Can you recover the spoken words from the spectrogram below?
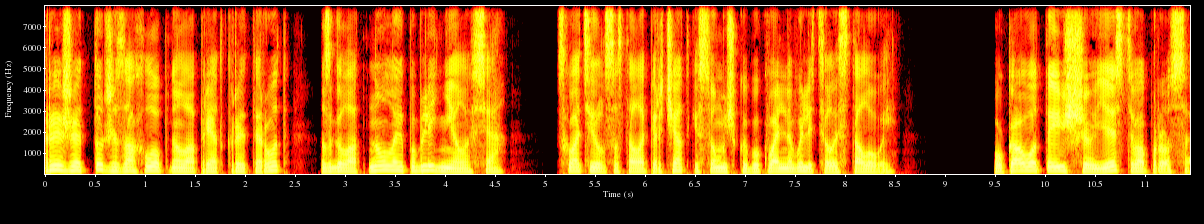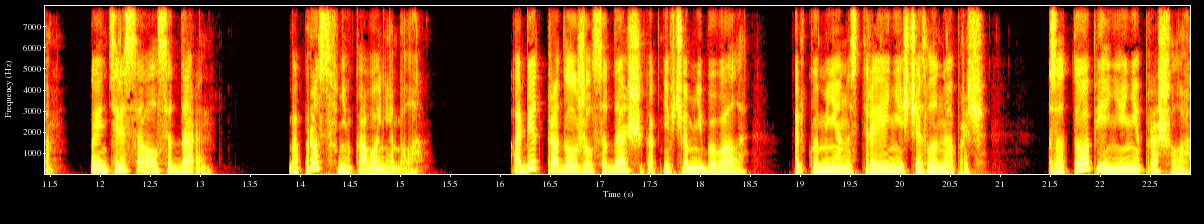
Рыжая тут же захлопнула приоткрытый рот, сглотнула и побледнела вся. Схватила со стола перчатки, сумочку и буквально вылетела из столовой. «У кого-то еще есть вопросы?» — поинтересовался Даррен. Вопросов ни у кого не было. Обед продолжился дальше, как ни в чем не бывало. Только у меня настроение исчезло напрочь. Зато опьянение прошло.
